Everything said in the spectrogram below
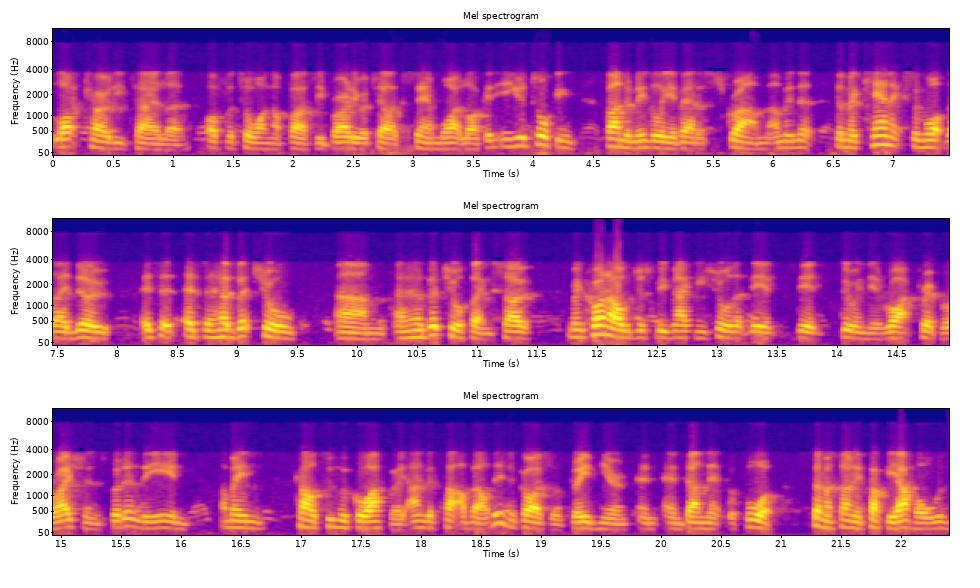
like Codie Taylor, Ofa Tu'ungafasi, Brodie Retallick, Sam Whitelock, and you're talking fundamentally about a scrum. I mean, the, the mechanics and what they do, it's a, it's a habitual um, a habitual thing. So, I mean, Chrono will just be making sure that they're they're doing their right preparations. But in the end, I mean, Karl Tu'inukuafe, Angus Ta'avao, these are guys who have been here and, and, done that before. Samisoni Taukei'aho was,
